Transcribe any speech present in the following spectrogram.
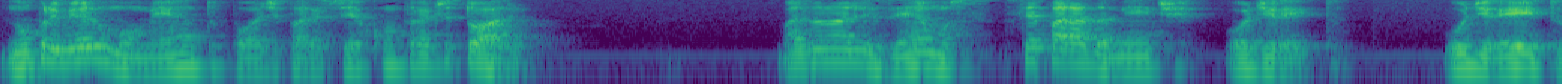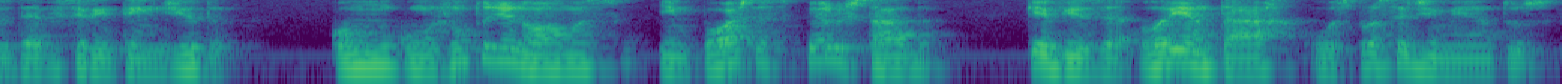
Num primeiro momento pode parecer contraditório, mas analisemos separadamente o direito. O direito deve ser entendido como um conjunto de normas impostas pelo Estado que visa orientar os procedimentos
